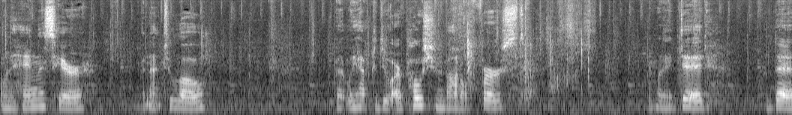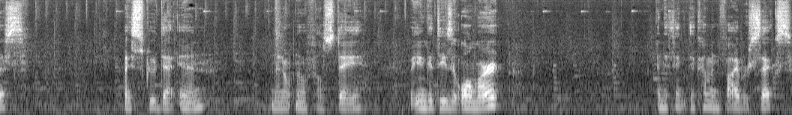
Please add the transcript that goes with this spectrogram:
I want to hang this here, but not too low. But we have to do our potion bottle first. And what I did with this, I screwed that in. And I don't know if it'll stay. But you can get these at Walmart. And I think they come in five or six.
